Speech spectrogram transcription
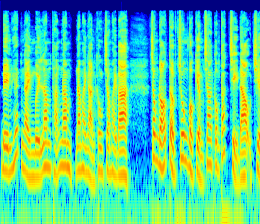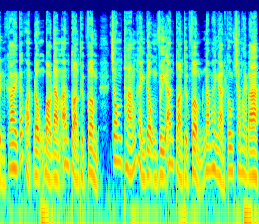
đến hết ngày 15 tháng 5 năm 2023 trong đó tập trung vào kiểm tra công tác chỉ đạo triển khai các hoạt động bảo đảm an toàn thực phẩm trong tháng hành động vì an toàn thực phẩm năm 2023,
